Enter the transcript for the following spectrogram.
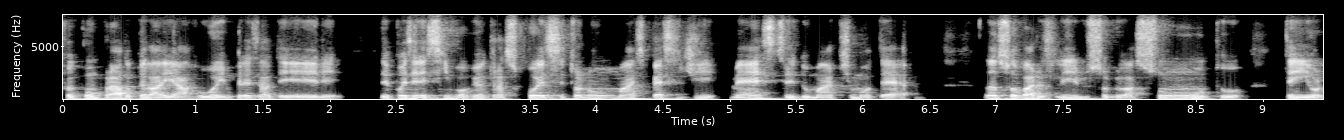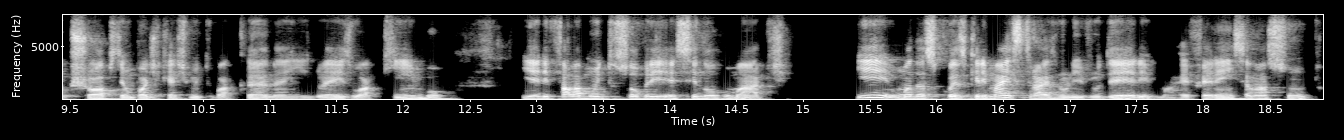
foi comprado pela Yahoo, a empresa dele. Depois ele se envolveu em outras coisas, se tornou uma espécie de mestre do marketing moderno. Lançou vários livros sobre o assunto, tem workshops, tem um podcast muito bacana em inglês, o Akimbo, e ele fala muito sobre esse novo marketing. E uma das coisas que ele mais traz no livro dele, uma referência no assunto,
